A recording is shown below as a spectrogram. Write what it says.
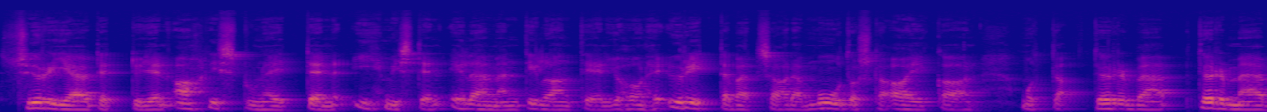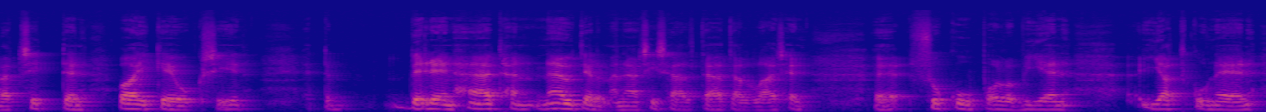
syrjäytettyjen, ahdistuneiden ihmisten elämäntilanteen, johon he yrittävät saada muutosta aikaan, mutta törmää, törmäävät sitten vaikeuksiin. Että veren hääthän näytelmänä sisältää tällaisen eh, sukupolvien jatkuneen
